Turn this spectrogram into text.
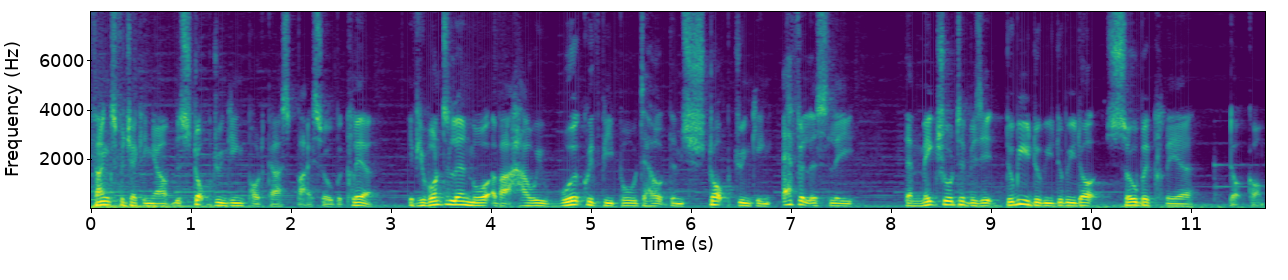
Thanks for checking out the Stop Drinking podcast by Sober Clear. If you want to learn more about how we work with people to help them stop drinking effortlessly, then make sure to visit www.soberclear.com.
